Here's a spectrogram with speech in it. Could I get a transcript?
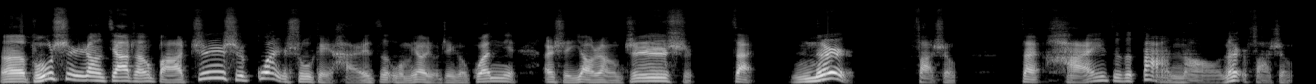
呃，不是让家长把知识灌输给孩子，我们要有这个观念，而是要让知识在那儿发生，在孩子的大脑那儿发生。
